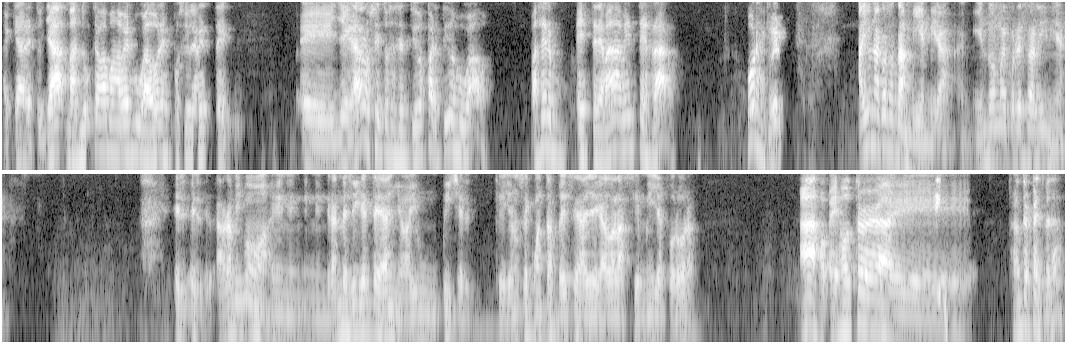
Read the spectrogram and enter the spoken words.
Hay que dar esto. Ya, más nunca vamos a ver jugadores posiblemente eh, llegar a los 162 partidos jugados. Va a ser extremadamente raro. Jorge. Hay una cosa también, mira, yéndome por esa línea. Ahora mismo en, Grandes Ligas este año hay un pitcher que yo no sé cuántas veces ha llegado a las 100 millas por hora. Ah, es Hunter, eh, Hunter Pence, ¿verdad?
